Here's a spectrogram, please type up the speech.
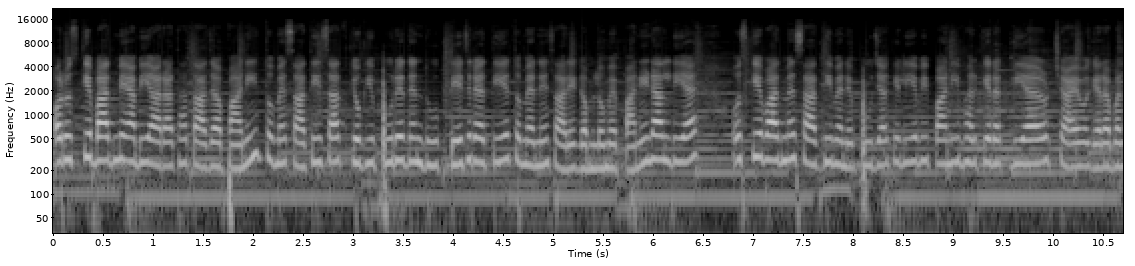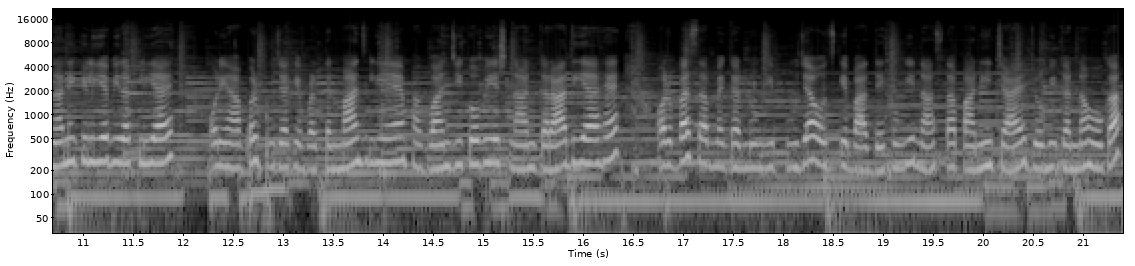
और उसके बाद में अभी आ रहा था ताज़ा पानी तो मैं साथ ही साथ क्योंकि पूरे दिन धूप तेज़ रहती है तो मैंने सारे गमलों में पानी डाल दिया है। उसके बाद में साथ ही मैंने पूजा के लिए भी पानी भर के रख लिया है और चाय वगैरह बनाने के लिए भी रख लिया है। और यहाँ पर पूजा के बर्तन मांझ लिए हैं। भगवान जी को भी स्नान करा दिया है। और बस अब मैं कर लूँगी पूजा। उसके बाद देखूँगी नाश्ता, पानी, चाय जो भी करना होगा।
